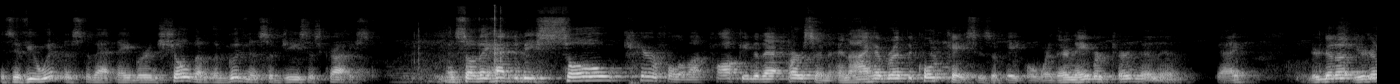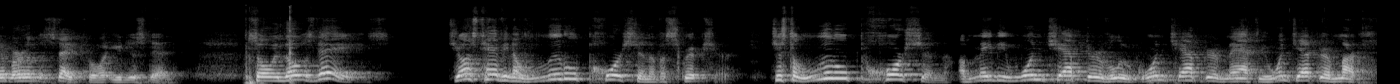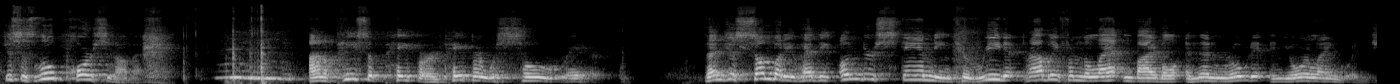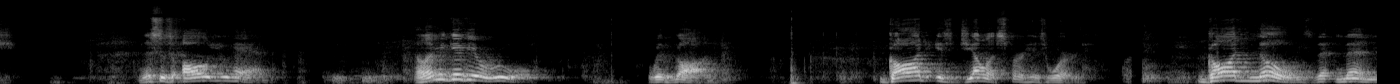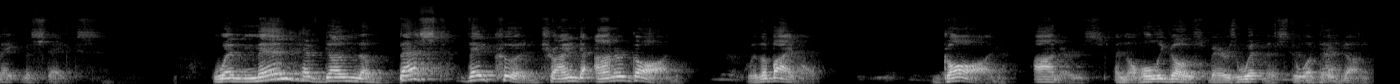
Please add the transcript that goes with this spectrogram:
is if you witness to that neighbor and show them the goodness of Jesus Christ. And so they had to be so careful about talking to that person. And I have read the court cases of people where their neighbor turned them in. Okay? You're gonna you're gonna burn at the stake for what you just did. So in those days, just having a little portion of a scripture, just a little portion of maybe one chapter of Luke, one chapter of Matthew, one chapter of Mark, just this little portion of it on a piece of paper, and paper was so rare. Then just somebody who had the understanding to read it, probably from the Latin Bible, and then wrote it in your language. And this is all you had. Now, let me give you a rule with God. God is jealous for his word. God knows that men make mistakes. When men have done the best they could trying to honor God with a Bible, God honors and the Holy Ghost bears witness to what they've done.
